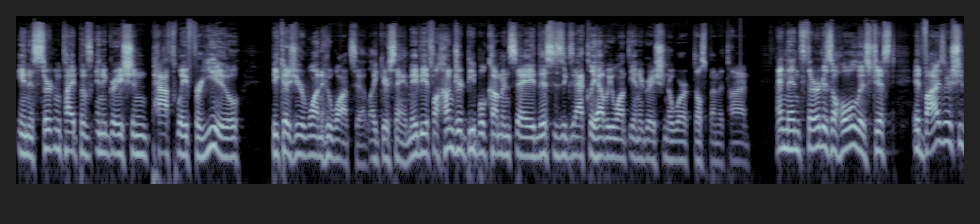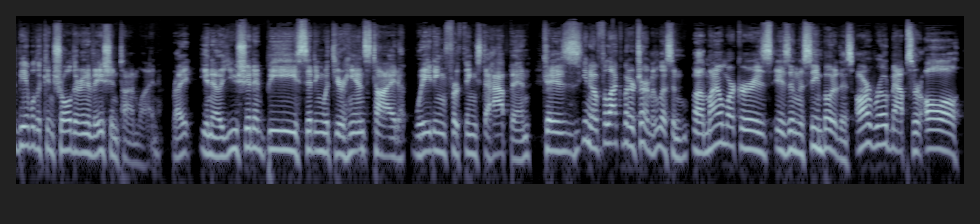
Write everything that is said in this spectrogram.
in a certain type of integration pathway for you because you're one who wants it. Like you're saying, maybe if a hundred people come and say, this is exactly how we want the integration to work, they'll spend the time. And then third as a whole is just advisors should be able to control their innovation timeline, right? You know, you shouldn't be sitting with your hands tied waiting for things to happen because, you know, for lack of a better term, and listen, uh, Milemarker is, is in the same boat of this. Our roadmaps are all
